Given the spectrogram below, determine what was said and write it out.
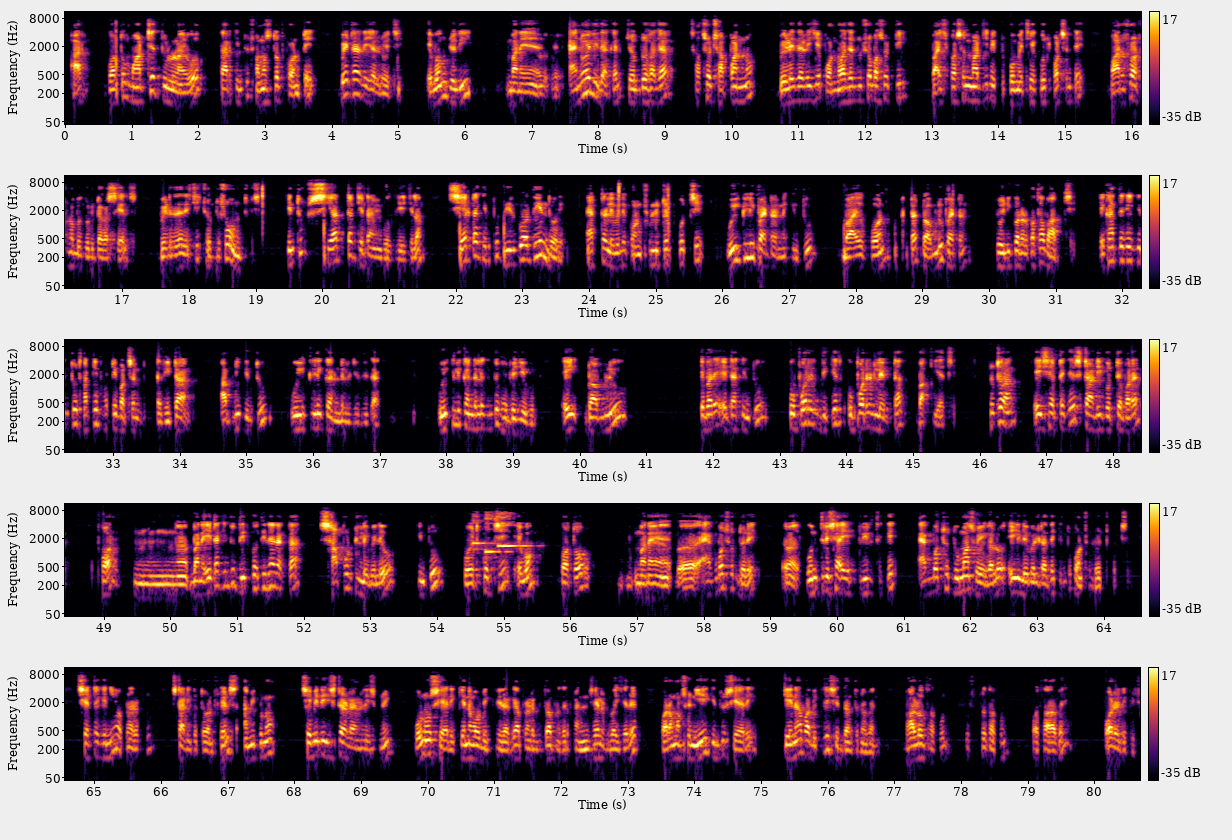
আর গত মার্চের তুলনায়ও তার কিন্তু সমস্ত ফ্রন্টে বেটার রেজাল্ট হয়েছে। এবং যদি মানে অ্যানুয়ালি দেখেন, চোদ্দ হাজার সাতশো ছাপ্পান্ন, বেড়ে দাঁড়িয়েছে পনেরো হাজার দুশো বাষট্টি বাইশ পার্সেন্ট মার্জিন একটু কমেছে একুশ পার্সেন্টে বারোশো আটানব্বই কোটি টাকার সেলস বেড়ে দাঁড়িয়েছে চোদ্দশো উনত্রিশ। কিন্তু শেয়ারটা যেটা আমি বলতে চেয়েছিলাম শেয়ারটা কিন্তু দীর্ঘদিন ধরে একটা লেভেলে কনসলিডেট করছে। উইকলি প্যাটার্নে কিন্তু বায়োকন একটা ডব্লিউ প্যাটার্ন তৈরি করার কথা ভাবছে। এখান থেকে কিন্তু থার্টি ফোর্টি পার্সেন্ট রিটার্ন আপনি কিন্তু উইকলি ক্যান্ডেল যদি দেখেন উইকলি ক্যান্ডেলে কিন্তু ভেবে ভেজিবল এই ডব্লিউ এবারে এটা কিন্তু উপরের দিকের, উপরের লেগটা বাকি আছে। সুতরাং এই শেয়ারটাকে স্টাডি করতে পারেন ফর মানে এটা কিন্তু দীর্ঘদিনের একটা সাপোর্ট লেভেলেও কিন্তু ওয়েট করছে এবং গত মানে এক বছর ধরে উনত্রিশে এপ্রিল থেকে এক বছর দু মাস হয়ে গেল এই লেভেলটাতে কিন্তু কনসোলিডেট করছে। সেটাকে নিয়ে আপনারা একটু স্টাডি করতে পারেন। ফ্রেন্ডস আমি কোনো সেবি রেজিস্টার্ড অ্যানালিস্ট নই। কোনো শেয়ারে কেনা বা বিক্রির আগে আপনারা কিন্তু আপনাদের ফাইন্যান্সিয়াল অ্যাডভাইজারের পরামর্শ নিয়েই কিন্তু শেয়ারে কেনা বা বিক্রির সিদ্ধান্ত নেবেন। ভালো থাকুন, সুস্থ থাকুন, কথা হবে পরের এপিসোড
